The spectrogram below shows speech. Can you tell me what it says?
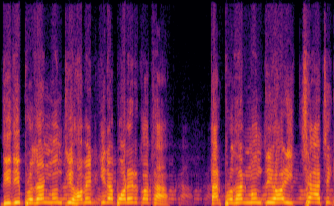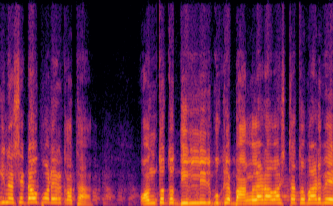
দিদি প্রধানমন্ত্রী হবেন কিনা পরের কথা, তার প্রধানমন্ত্রী হওয়ার ইচ্ছা আছে কিনা সেটাও পরের কথা। অন্তত দিল্লির বুকে বাংলার আওয়াজটা তো বাড়বে।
